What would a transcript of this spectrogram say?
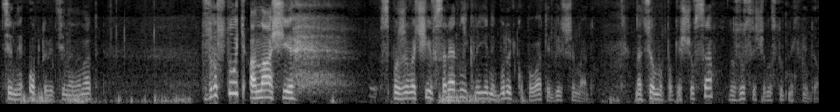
ціни оптові ціни на мед зростуть, а наші споживачі всередині країни будуть купувати більше меду. На цьому поки що все. До зустрічі в наступних відео.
